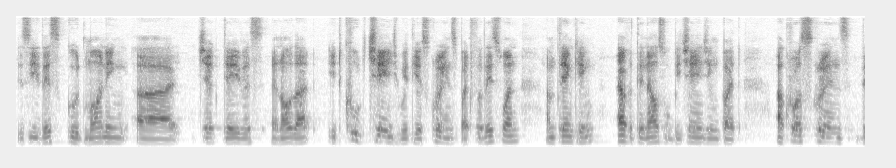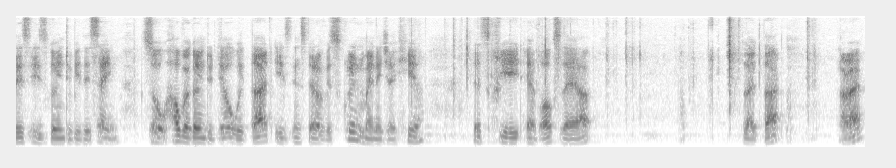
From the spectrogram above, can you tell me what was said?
you see this good morning uh, Jack Davis and all that it could change with your screens but for this one I'm thinking everything else will be changing but across screens this is going to be the same. So how we're going to deal with that is instead of a screen manager here let's create a box layout like that all right?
